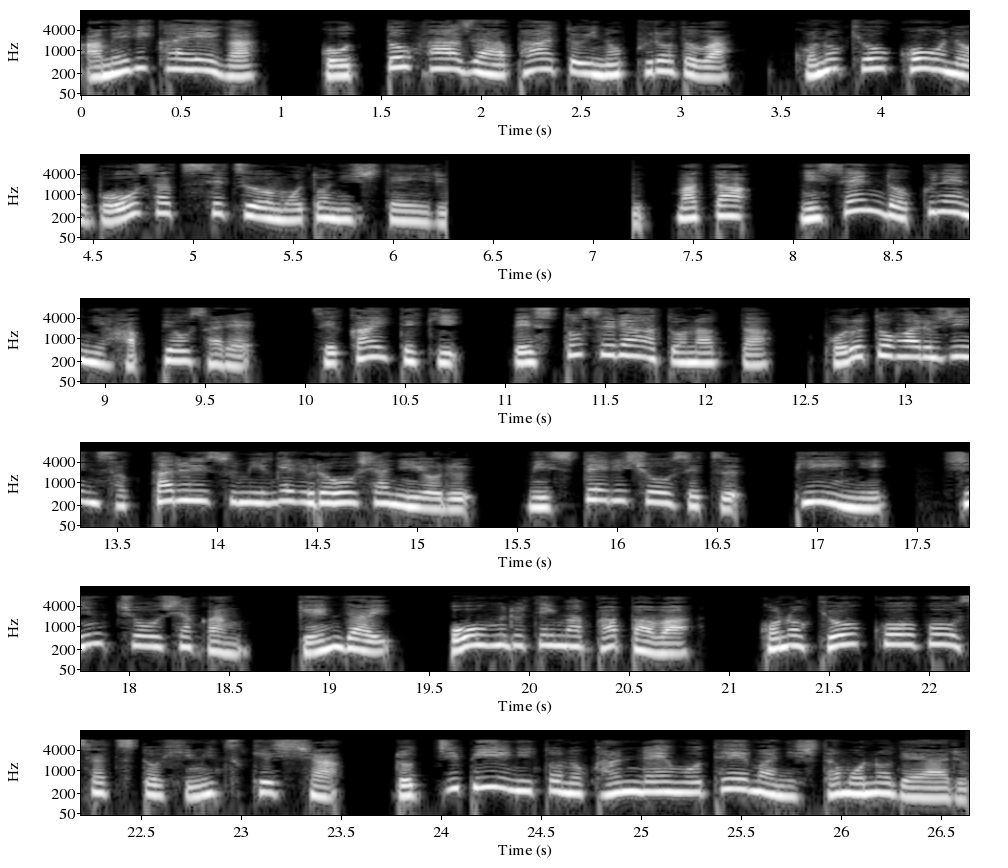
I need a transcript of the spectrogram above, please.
アメリカ映画ゴッドファーザーパートイのプロドはこの教皇の暴殺説をもとにしている。また、2006年に発表され、世界的ベストセラーとなったポルトガル人作家ルイス・ミゲル・ローシャによるミステリ小説 P2 新潮社館現代オームルティマ・パパはこの強行暴殺と秘密結社ロッジ P2 との関連をテーマにしたものである。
